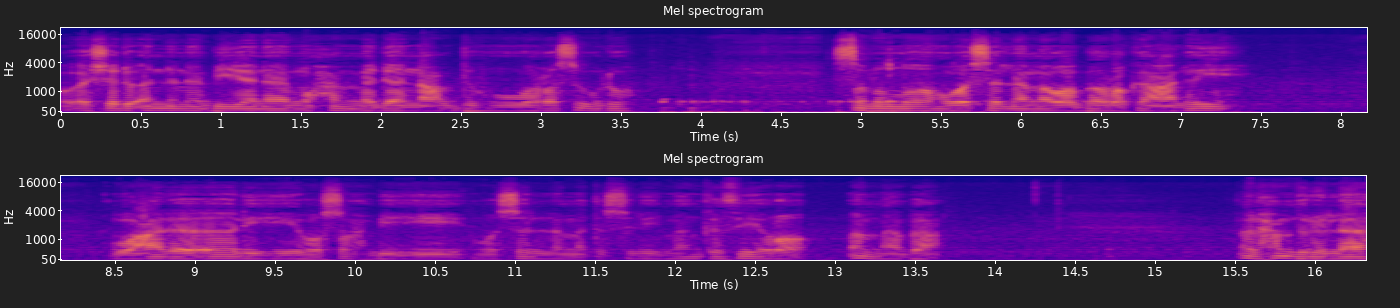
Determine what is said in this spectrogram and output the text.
وأشهد أن نبينا محمدا عبده ورسوله صلى الله وسلم وبارك عليه وعلى آله وصحبه وسلم تسليما كثيرا أما بعد الحمد لله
